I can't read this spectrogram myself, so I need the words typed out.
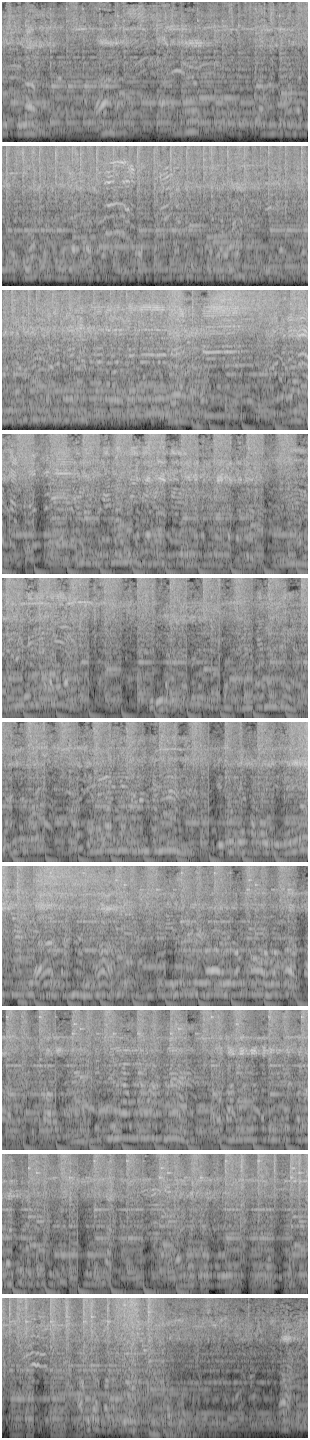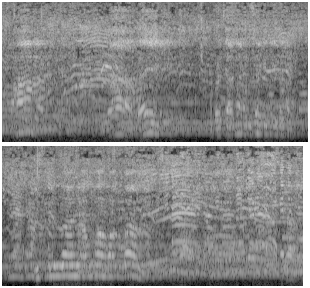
kanan di bawah tangan kanan di tangan kanan ya jadi tangan kanan yang di bawah tangan keduanya Sebelah aja tangan kanan. begitu biar sampai sini. Ya ah nah Bismillahirrahmanirrahim. Kalau tangannya tadi dilihat karena batu untuk tutup cium aja. Kalau batunya tadi bilang bisa. Habis kan barang dulu tutup. Nah, paham? Ya, baik. Kan. Sini dia mau Ya,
